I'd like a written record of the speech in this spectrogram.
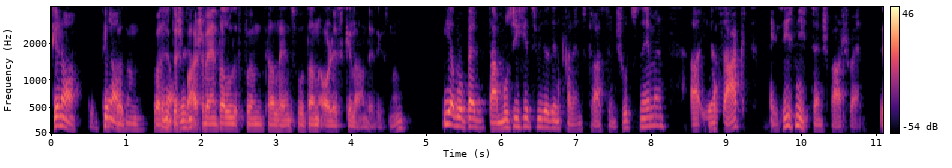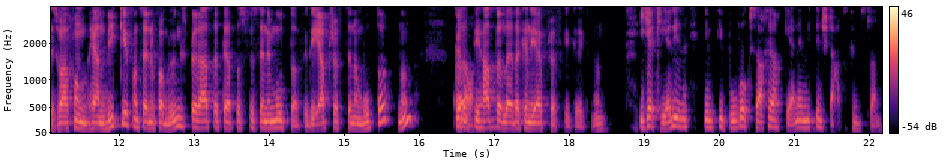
Genau. Das genau, war dann quasi genau. der Sparschweindal von Karl-Heinz, wo dann alles gelandet ist. Ne? Ja, wobei, da muss ich jetzt wieder den Karl-Heinz Grasse in Schutz nehmen. Äh, er sagt, es ist nicht sein Sparschwein. Das war vom Herrn Wicki, von seinem Vermögensberater, der hat das für seine Mutter, für die Erbschaft seiner Mutter. Ne? Genau. Die hat da leider keine Erbschaft gekriegt. Ne? Ich erkläre diese, die Buwok-Sache auch gerne mit den Staatskünstlern.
